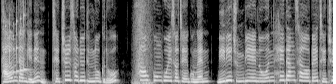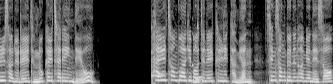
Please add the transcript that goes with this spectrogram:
다음 단계는 제출 서류 등록으로 사업 공고에서 제공한 미리 준비해 놓은 해당 사업의 제출 서류를 등록할 차례인데요. 파일 첨부하기 버튼을 클릭하면 생성되는 화면에서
